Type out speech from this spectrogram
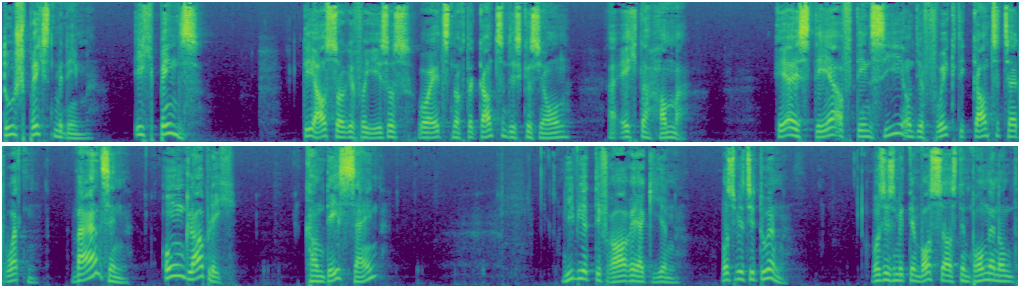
du sprichst mit ihm, ich bin's. Die Aussage von Jesus war jetzt nach der ganzen Diskussion ein echter Hammer. Er ist der, auf den Sie und Ihr Volk die ganze Zeit warten. Wahnsinn! Unglaublich! Kann das sein? Wie wird die Frau reagieren? Was wird sie tun? Was ist mit dem Wasser aus dem Brunnen und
